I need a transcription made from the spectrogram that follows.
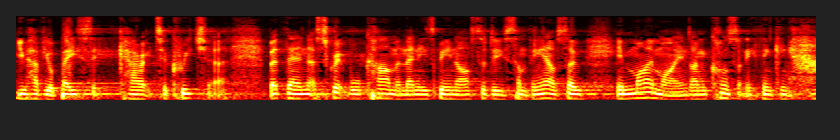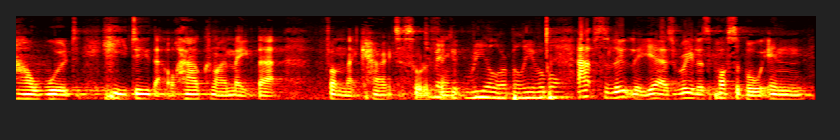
you have your basic character creature, but then a script will come, and then he's being asked to do something else. So, in my mind, I'm constantly thinking, how would he do that, or how can I make that from that character sort of thing. to make it real or believable. Absolutely, yeah, as real as possible in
